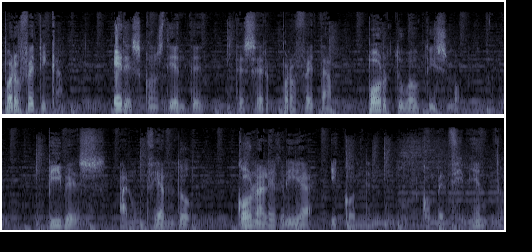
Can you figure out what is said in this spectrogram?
profética. ¿Eres consciente de ser profeta por tu bautismo? vives anunciando con alegría y con convencimiento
